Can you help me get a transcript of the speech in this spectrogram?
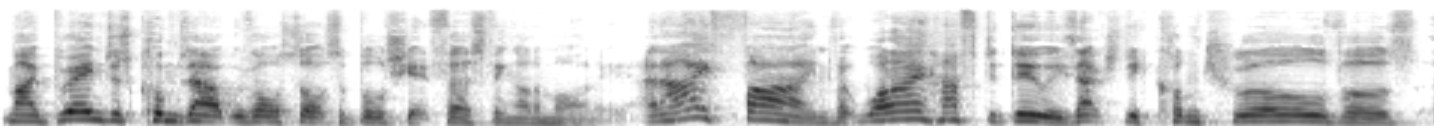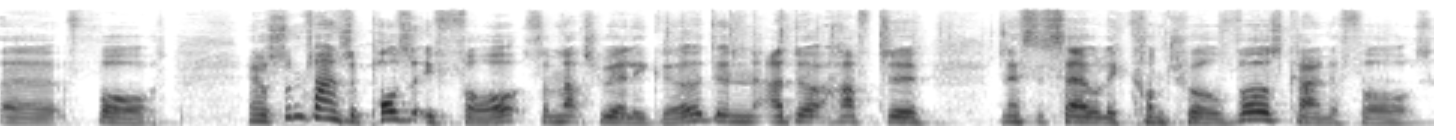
my brain just comes out with all sorts of bullshit first thing on the morning. And I find that what I have to do is actually control those uh, thoughts. Now, sometimes the positive thoughts, and that's really good, and I don't have to necessarily control those kind of thoughts.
